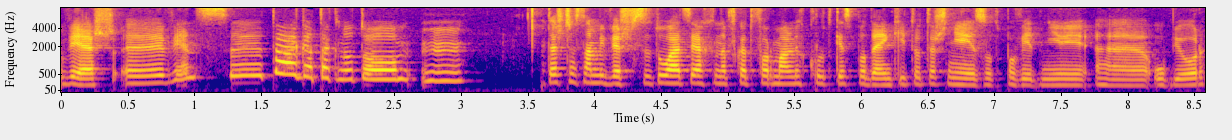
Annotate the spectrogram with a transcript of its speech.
wiesz, yy, więc y, tak, a tak no to... Mm, też czasami, wiesz, w sytuacjach na przykład formalnych krótkie spodenki to też nie jest odpowiedni e, ubiór.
